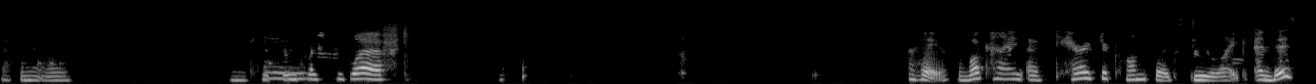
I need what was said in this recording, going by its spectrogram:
Definitely. Okay. Three questions left. Okay, what kind of character conflicts do you like? And this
